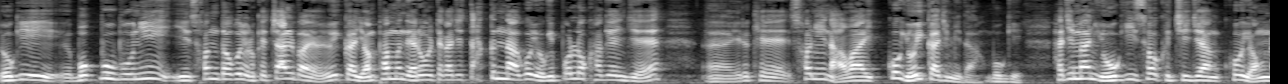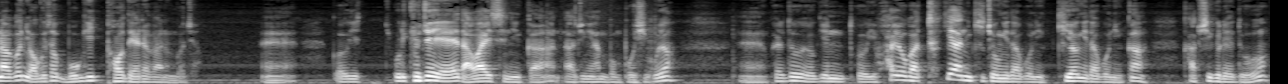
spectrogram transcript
여기 목 부분이 이 선덕은 이렇게 짧아요. 여기까지 연판문 내려올 때까지 딱 끝나고 여기 볼록하게 이제 이렇게 선이 나와 있고 여기까지입니다. 목이. 하지만 여기서 그치지 않고 영락은 여기서 목이 더 내려가는 거죠. 예, 우리 교재에 나와 있으니까 나중에 한번 보시고요. 예, 그래도 여긴 또 화요가 특이한 기종이다 보니 기형이다 보니까 값이 그래도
